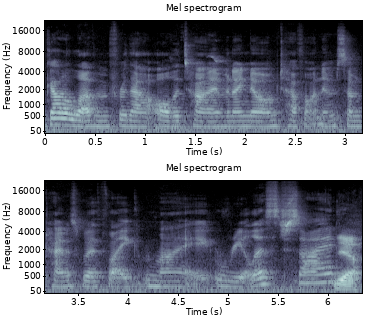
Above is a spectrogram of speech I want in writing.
gotta love him for that all the time, and I know I'm tough on him sometimes with like my realist side. Yeah,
